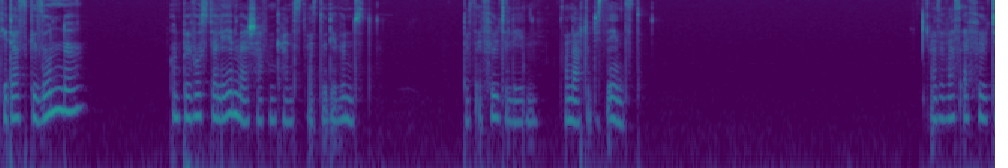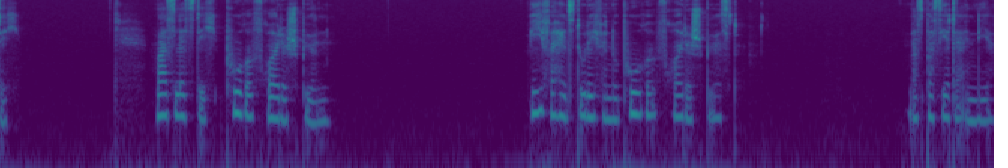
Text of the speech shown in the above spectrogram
dir das gesunde und bewusste Leben erschaffen kannst, was du dir wünschst. Das erfüllte Leben, wonach du dich sehnst. Also was erfüllt dich? Was lässt dich pure Freude spüren? Wie verhältst du dich, wenn du pure Freude spürst? Was passiert da in dir?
